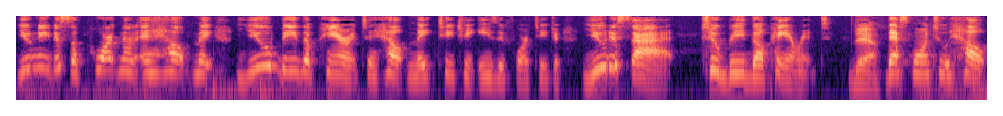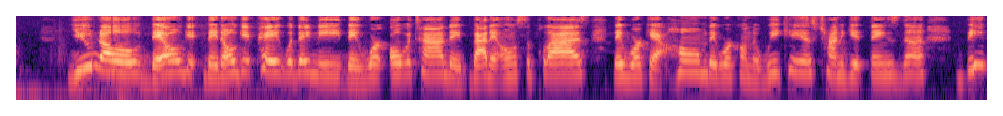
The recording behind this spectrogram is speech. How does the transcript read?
you need to support them and help make. You be the parent to help make teaching easy for a teacher. You decide to be the parent Yeah. that's going to help. You know they don't get they don't get paid what they need. They work overtime. They buy their own supplies. They work at home. They work on the weekends trying to get things done. Be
